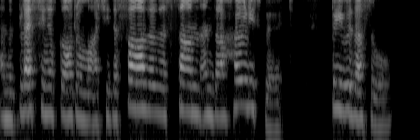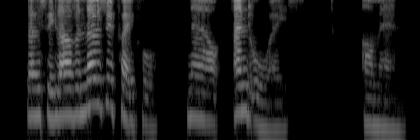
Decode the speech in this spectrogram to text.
And the blessing of God Almighty, the Father, the Son, and the Holy Spirit be with us all, those we love and those we pray for, now and always. Amen.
